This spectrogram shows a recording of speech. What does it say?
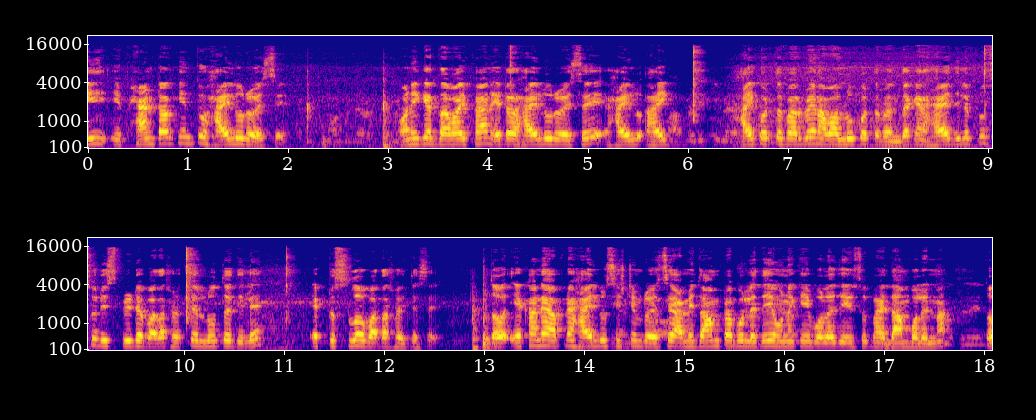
এই ফ্যানটার কিন্তু হাইলু রয়েছে। অনেকের দাবাই ফ্যান এটার হাইলু রয়েছে। হাইলু হাই হাই করতে পারবেন, আবার লো করতে পারবেন। দেখেন হাই দিলে প্রচুর স্পিডে বাতাস হচ্ছে লোতে দিলে একটু স্লো বাতাস হইতেছে। তো এখানে আপনি হাই লো সিস্টেম রয়েছে। আমি দামটা বলে দিই অনেকেই বলে যে ইউসুফ ভাই দাম বলেন না। তো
